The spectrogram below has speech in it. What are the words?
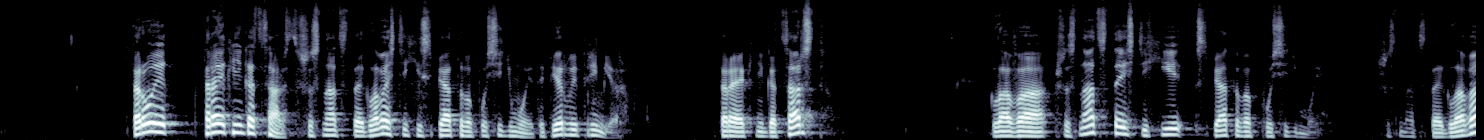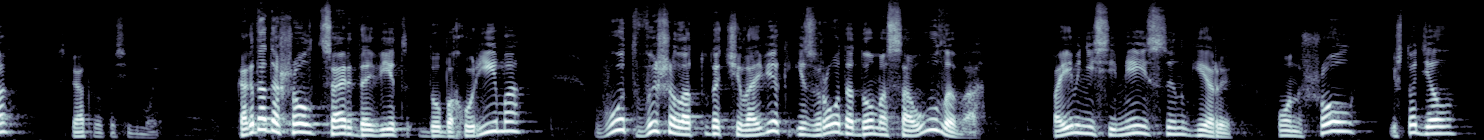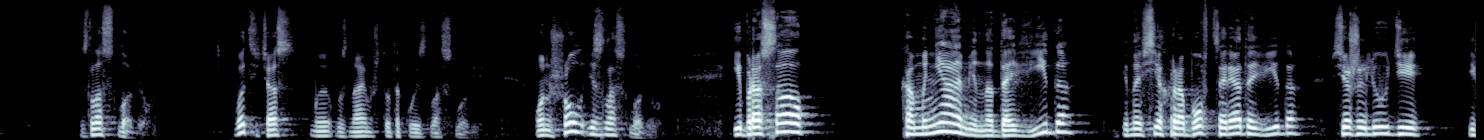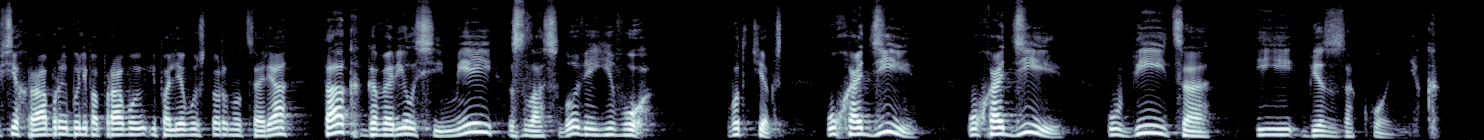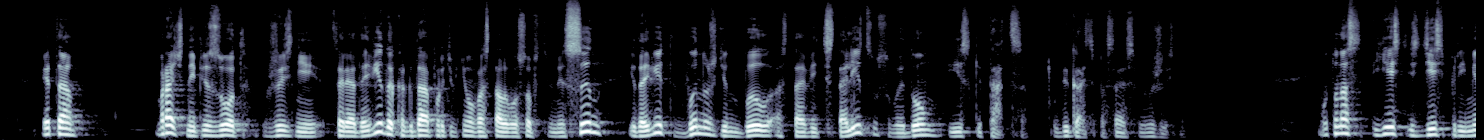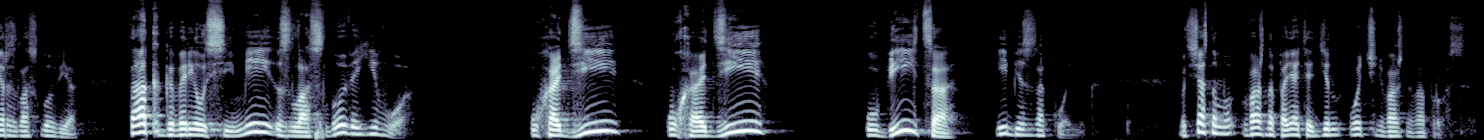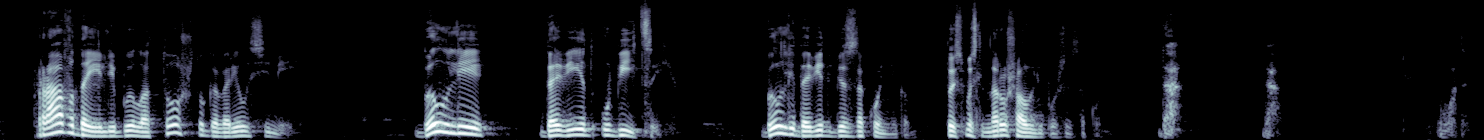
Второе, вторая книга Царств, 16 глава, стихи с 5 по 7. Это первый пример. Вторая книга Царств, глава 16, стихи с 5 по 7. 16 глава, с 5 по 7. Когда дошел царь Давид до Бахурима, вот вышел оттуда человек из рода дома Саулова по имени Семей, сын Геры, он шел и что делал? Злословил. Вот сейчас мы узнаем, что такое злословие. Он шел и злословил. И бросал камнями на Давида и на всех рабов царя Давида. Все же люди и все храбрые были по правую и по левую сторону царя. Так говорил Семей, злословие его. Вот текст. «Уходи, уходи, убийца и беззаконник. Это мрачный эпизод в жизни царя Давида, когда против него восстал его собственный сын, и Давид вынужден был оставить столицу, свой дом и скитаться, убегать, спасая свою жизнь. Вот у нас есть здесь пример злословия. Так говорил Семей, злословия его. «Уходи, уходи, убийца и беззаконник». Вот сейчас нам важно понять один очень важный вопрос. Правда ли было то, что говорил Семей? Был ли Давид убийцей? Был ли Давид беззаконником? То есть, в смысле, нарушал ли Божий закон? Да, да. Вот.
